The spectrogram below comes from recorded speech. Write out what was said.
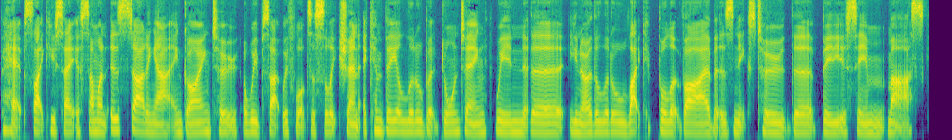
perhaps, like you say, if someone is starting out and going to a website with lots of selection, it can be a little bit daunting when the, you know, the little like bullet vibe is next to the BDSM mask,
